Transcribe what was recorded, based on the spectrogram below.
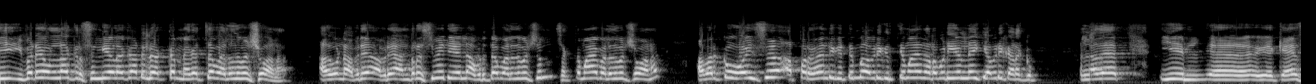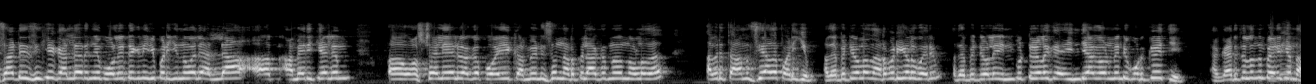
ഈ ഇവിടെയുള്ള ക്രിസംഗികളെക്കാട്ടിലൊക്കെ മികച്ച വലതുപക്ഷമാണ്. അതുകൊണ്ട് അവരെ അവരെ അണ്ടർ എസ്റ്റിമേറ്റ് ചെയ്യല്ല. അവിടുത്തെ വലതുപക്ഷം ശക്തമായ വലതുപക്ഷമാണ്. അവർക്ക് വോയിസ് അപ്പർ ഹാൻഡ് കിട്ടുമ്പോൾ അവർ കൃത്യമായ നടപടികളിലേക്ക് അവർ കടക്കും. അല്ലാതെ ഈ കെ എസ് ആർ ടി സിക്ക് കല്ലെറിഞ്ഞ് പോളിടെക്നിക്ക് പഠിക്കുന്ന പോലെ അല്ല അമേരിക്കയിലും ഓസ്ട്രേലിയയിലും ഒക്കെ പോയി കമ്മ്യൂണിസം നടപ്പിലാക്കുന്നതെന്നുള്ളത് അവർ താമസിയാതെ പഠിക്കും. അതേപ്പറ്റിയുള്ള നടപടികൾ വരും. അതേപ്പറ്റിയുള്ള ഇൻപുട്ടുകൾ ഇന്ത്യ ഗവൺമെന്റ് കൊടുക്കുകയും ചെയ്യും. അക്കാര്യത്തിലൊന്നും പേടിക്കണ്ട.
